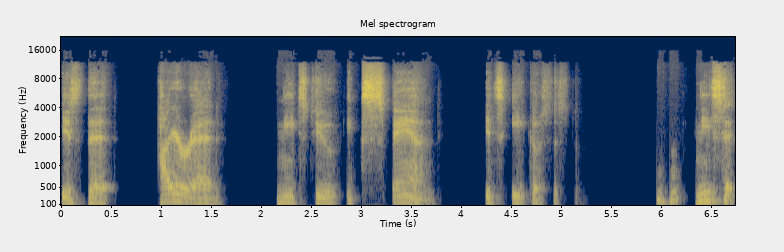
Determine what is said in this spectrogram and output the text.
is that higher ed needs to expand its ecosystem. Mm-hmm. needs to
